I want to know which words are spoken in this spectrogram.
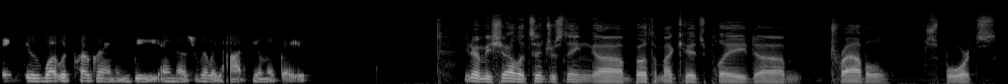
think through what would programming be in those really hot, humid days. You know, Michelle, it's interesting. Uh, both of my kids played um, travel sports,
